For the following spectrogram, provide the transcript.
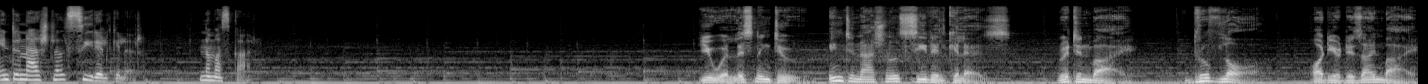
international serial killer नमस्कार। You are listening to international serial killers written by Dhruv Law audio design by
